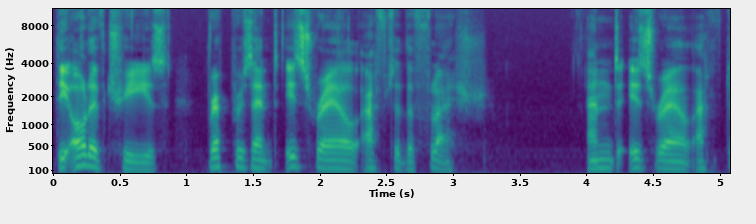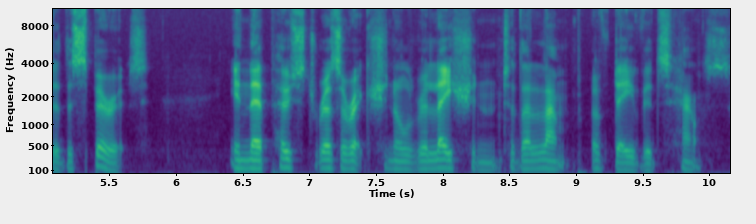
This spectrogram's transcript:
The olive trees represent Israel after the flesh and Israel after the spirit in their post resurrectional relation to the lamp of David's house.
